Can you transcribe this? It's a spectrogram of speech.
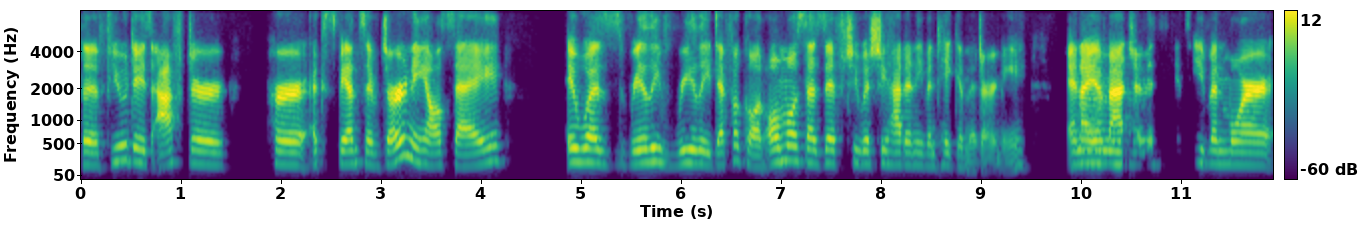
the few days after her expansive journey, I'll say, it was really, really difficult, almost as if she wished she hadn't even taken the journey. And mm. I imagine it's, it's, even more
